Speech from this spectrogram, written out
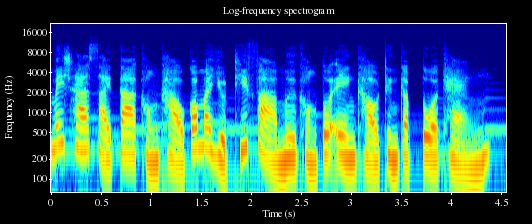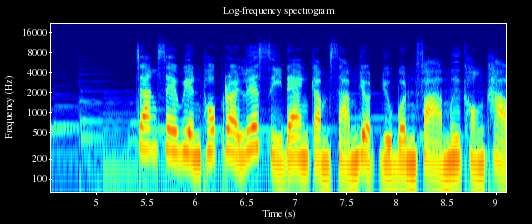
ไม่ช้าสายตาของเขาก็มาหยุดที่ฝ่ามือของตัวเองเขาถึงกับตัวแข็ง จางเซเวียนพบรอยเลือดสีแดงก่ำสามหยดอยู่บนฝ่ามือของเขา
